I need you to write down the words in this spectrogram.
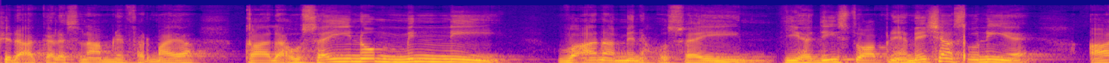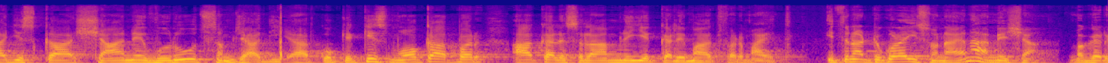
फिर आकल इस्लाम ने फरमाया, काला हुसैन मिन्नी वाना मिन हुसैन। ये हदीस तो आपने हमेशा सुनी है। आज इसका शान वरूद समझा दिया आपको कि किस मौका पर आकल इस्लाम ने ये कलिमात फरमाए थे। इतना टुकड़ा ही सुना है ना हमेशा। मगर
